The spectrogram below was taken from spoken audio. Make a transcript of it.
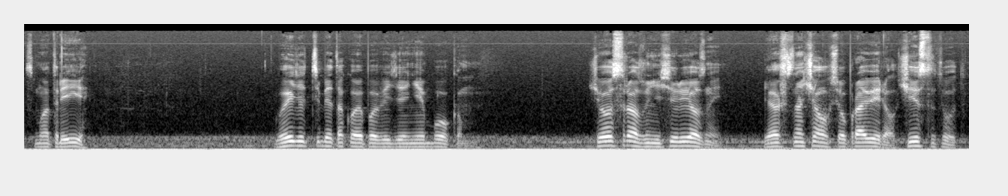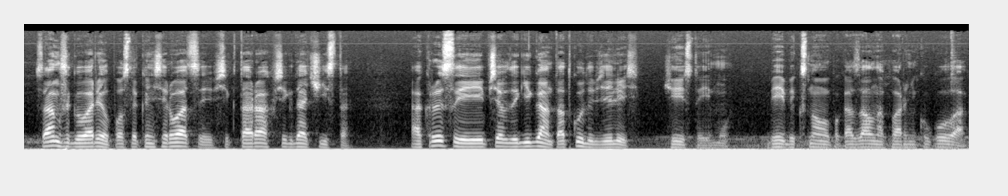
Смотри. Выйдет тебе такое поведение боком». «Чего сразу несерьезный? Я ж сначала все проверил. Чисто тут. Сам же говорил, после консервации в секторах всегда чисто. А крысы и псевдогигант откуда взялись?» «Чисто ему». Бебик снова показал напарнику кулак.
